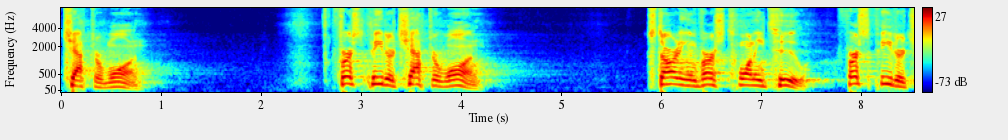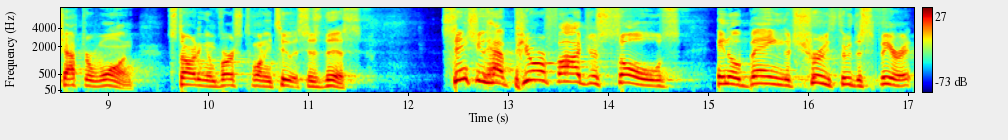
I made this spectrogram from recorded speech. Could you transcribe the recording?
chapter 1. 1 Peter chapter 1, starting in verse 22. 1 Peter chapter 1, starting in verse 22, it says this Since you have purified your souls in obeying the truth through the Spirit,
